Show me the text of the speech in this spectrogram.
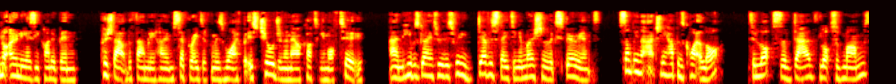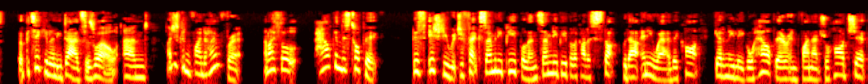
not only has he kind of been pushed out of the family home, separated from his wife, but his children are now cutting him off too. And he was going through this really devastating emotional experience, something that actually happens quite a lot to lots of dads, lots of mums, but particularly dads as well. And I just couldn't find a home for it. And I thought, how can this topic, this issue which affects so many people and so many people are kind of stuck without anywhere, they can't get any legal help, they're in financial hardship,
